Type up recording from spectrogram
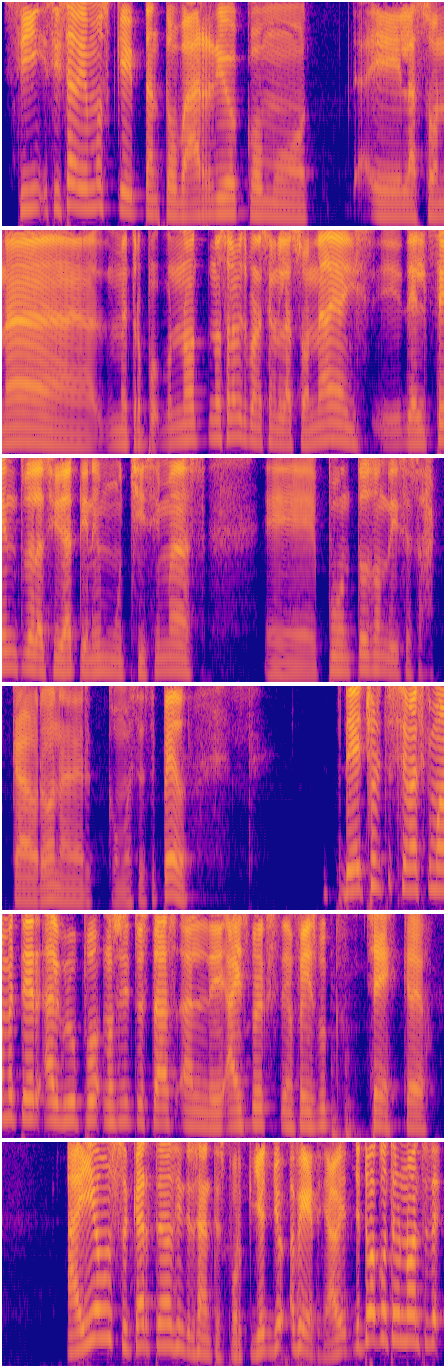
sí, sí sabemos que tanto barrio como eh, la zona metropo- no, no solo metropolitana, sino la zona eh, del centro de la ciudad tiene muchísimas eh, puntos donde dices, ah, cabrón, a ver, ¿cómo está este pedo? De hecho, ahorita se me hace que me voy a meter al grupo. No sé si tú estás al de Icebergs en Facebook. Sí, creo. Ahí vamos a sacar temas interesantes. Porque yo, yo fíjate, a ver, yo te voy a contar uno antes de.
